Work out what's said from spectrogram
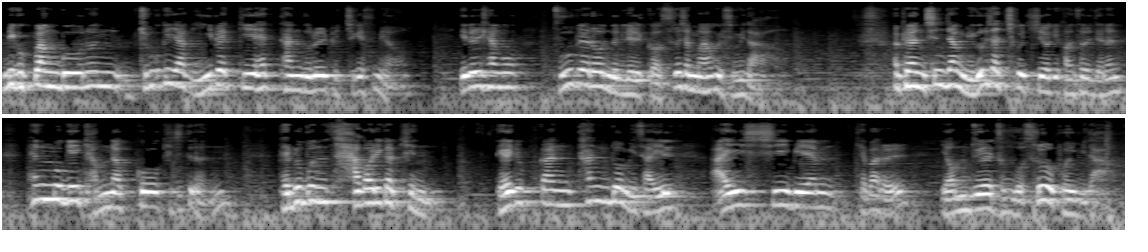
미 국방부는 중국이 약 200기의 핵탄두를 비축했으며 이를 향후 두 배로 늘릴 것으로 전망하고 있습니다. 한편 신장 위구르 자치구 지역에 건설되는 핵무기 경납구 기지들은 대부분 사거리가 긴 대륙간 탄도미사일 ICBM 개발을 염두에 둔 것으로 보입니다.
